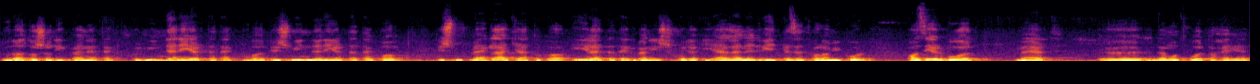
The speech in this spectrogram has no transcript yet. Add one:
tudatosodik bennetek, hogy minden értetek volt, és minden értetek van, és meglátjátok a életetekben is, hogy aki ellened védkezett valamikor, azért volt, mert nem ott volt a helyed,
